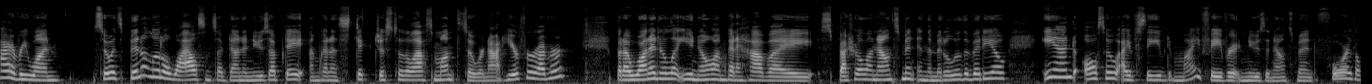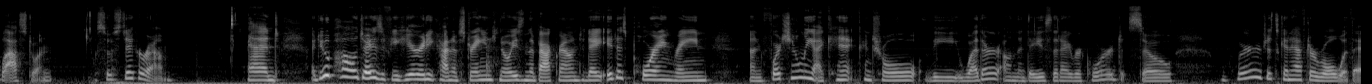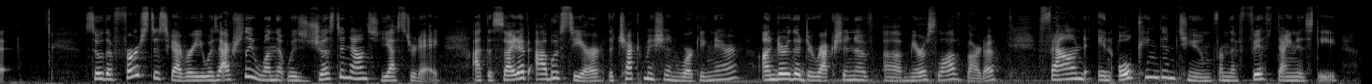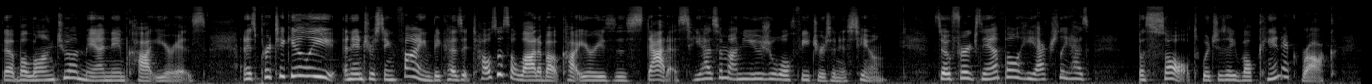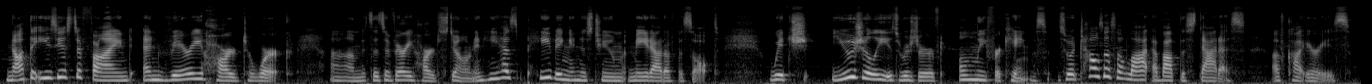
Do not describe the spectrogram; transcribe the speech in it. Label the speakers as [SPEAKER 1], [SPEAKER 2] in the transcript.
[SPEAKER 1] Hi everyone. So it's been a little while since I've done a news update. I'm going to stick just to the last month, so we're not here forever. But I wanted to let you know I'm going to have a special announcement in the middle of the video. And also, I've saved my favorite news announcement for the last one. So stick around. And I do apologize if you hear any kind of strange noise in the background today. It is pouring rain. Unfortunately, I can't control the weather on the days that I record, so we're just going to have to roll with it. So the first discovery was actually one that was just announced yesterday at the site of Abusir, the Czech mission working there under the direction of uh, Miroslav Barta, found an Old Kingdom tomb from the 5th dynasty that belonged to a man named Kaires. And it's particularly an interesting find because it tells us a lot about Kaires's status. He has some unusual features in his tomb. So for example, he actually has basalt, which is a volcanic rock, not the easiest to find and very hard to work. Um, it's, it's a very hard stone. And he has paving in his tomb made out of basalt, which usually is reserved only for kings. So it tells us a lot about the status of Kaires.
